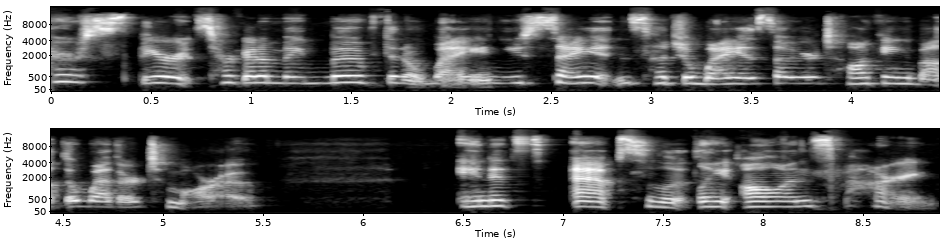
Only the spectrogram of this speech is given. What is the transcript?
their spirits are going to be moved in a way, and you say it in such a way as though you're talking about the weather tomorrow. And it's absolutely awe inspiring.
